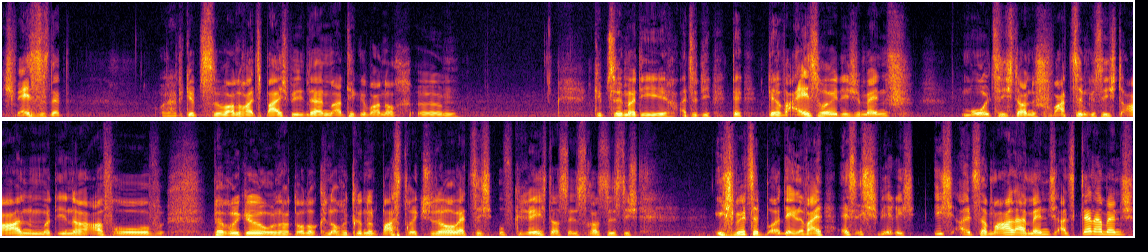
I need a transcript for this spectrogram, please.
ich weiß es nicht oder gibt es, war noch als Beispiel in deinem Artikel war noch, ähm, gibt es immer die, also die, de, der weißhäutige Mensch malt sich dann schwarz im Gesicht an mit einer Afro-Perücke und hat da noch Knochen drin und Baströckchen, da wird sich aufgeregt, das ist rassistisch. Ich will es nicht beurteilen, weil es ist schwierig. Ich als normaler Mensch, als kleiner Mensch,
